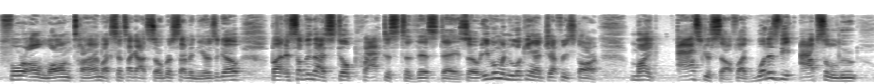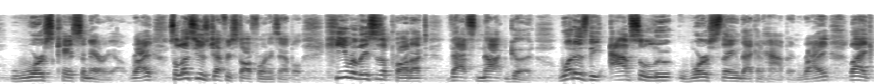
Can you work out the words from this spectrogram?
for a long time, like since I got sober seven years ago, but it's something that I still practice to this day. So even when looking at Jeffree Star, like ask yourself, like what is the absolute worst case scenario, right? So let's use Jeffree Star for an example. He releases a product that's not good. What is the absolute worst thing that can happen, right? Like,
